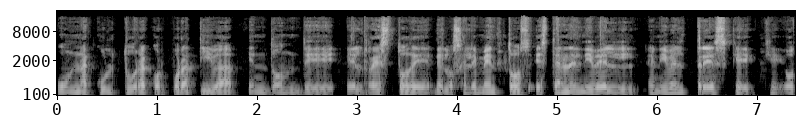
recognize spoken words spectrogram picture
una cultura corporativa en donde el resto de, los elementos estén en el nivel, el nivel 3, que, que, o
